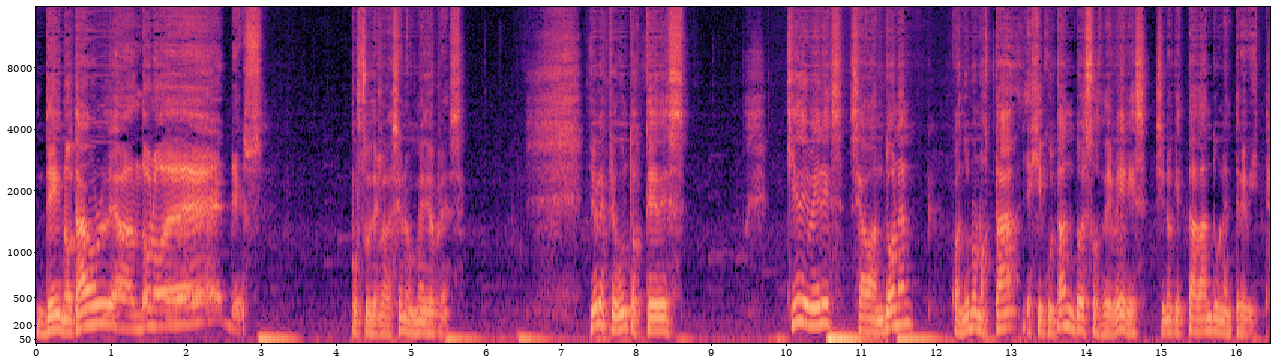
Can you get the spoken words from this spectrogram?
de notable abandono de deberes por sus declaraciones en un medio de prensa. Yo les pregunto a ustedes, ¿qué deberes se abandonan cuando uno no está ejecutando esos deberes, sino que está dando una entrevista?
